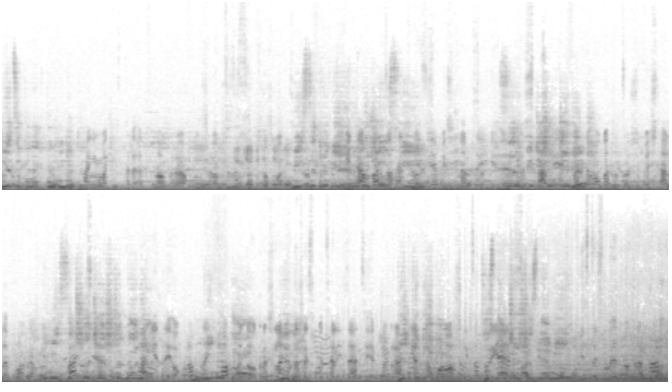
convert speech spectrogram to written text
nieco ponad pół minuty. pani magister etnograf. Muszę wam to zacytować. Miejsce drugie. Witam bardzo chętnie zjawię się na tej y, wystawie. Jak będę mogła to coś wyślę, ale błagam, nie używajcie Panie tej okropnej formy do określania naszej specjalizacji etnografii, antropolożki. Co to jest? Jesteśmy etnografami,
